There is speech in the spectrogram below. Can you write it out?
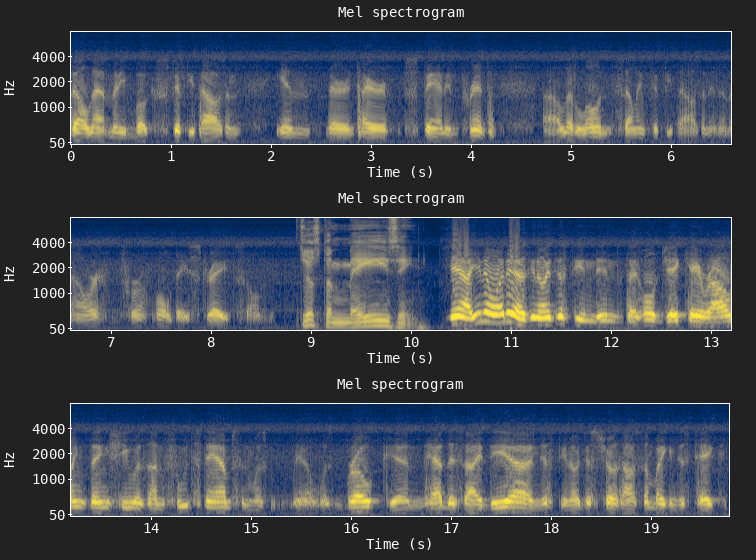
sell that many books, 50,000 in their entire span in print, uh, let alone selling 50,000 in an hour for a whole day straight. So just amazing. Yeah, you know it is. You know, it just in, in the whole J.K. Rowling thing. She was on food stamps and was, you know, was broke and had this idea, and just, you know, it just shows how somebody can just take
